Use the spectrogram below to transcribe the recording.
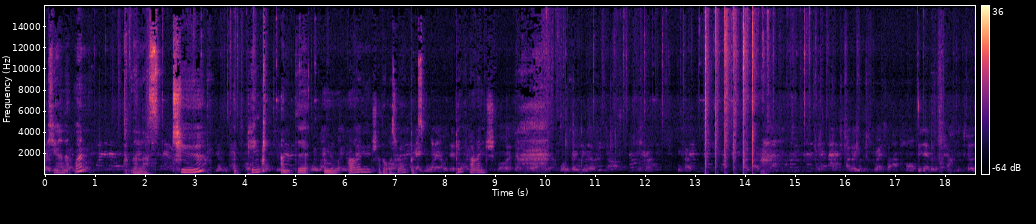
Okay, that one. The last two, the pink and the orange. I thought it was red, but it's pink and orange. No. I'm not sure poor people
